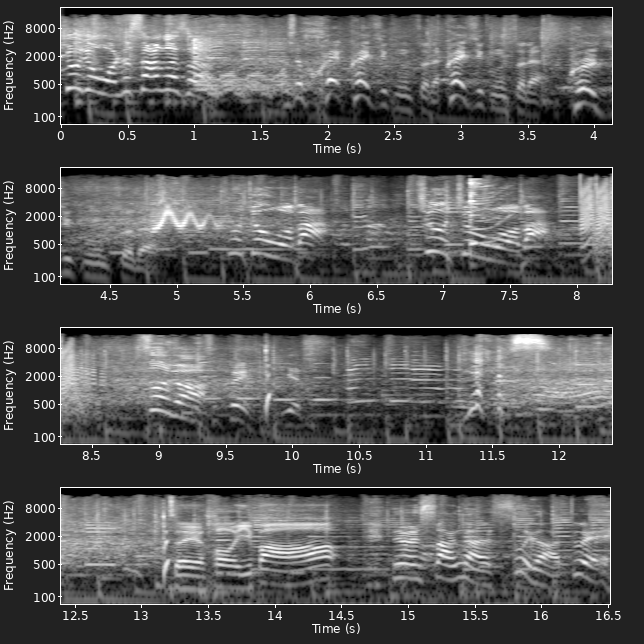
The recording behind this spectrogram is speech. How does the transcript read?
救救我是三个字，我是会会计工作的，会计工作的，会计工作的，救救我吧。救救我吧！四个对，yes，yes。最后一棒，这是三个、四个，对。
